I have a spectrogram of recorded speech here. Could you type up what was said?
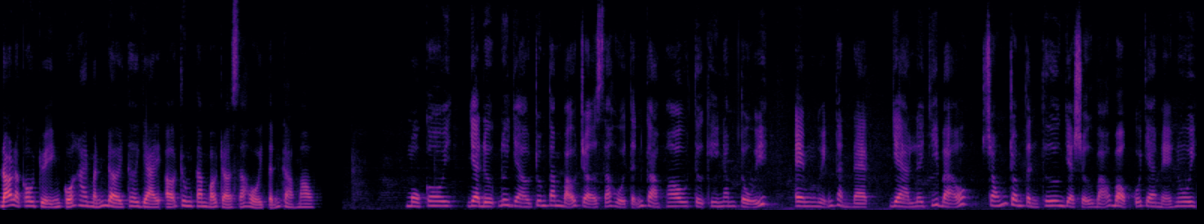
Đó là câu chuyện của hai mảnh đời thơ dại ở Trung tâm Bảo trợ xã hội tỉnh Cà Mau. Mồ côi và được đưa vào Trung tâm Bảo trợ xã hội tỉnh Cà Mau từ khi 5 tuổi, em Nguyễn Thành Đạt và Lê Chí Bảo sống trong tình thương và sự bảo bọc của cha mẹ nuôi.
